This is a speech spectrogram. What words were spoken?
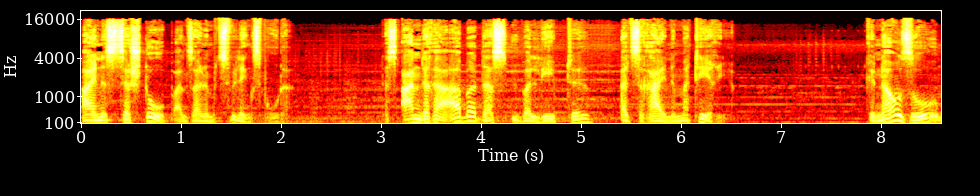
Eines zerstob an seinem Zwillingsbruder. Das andere aber, das überlebte als reine Materie. Genauso,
